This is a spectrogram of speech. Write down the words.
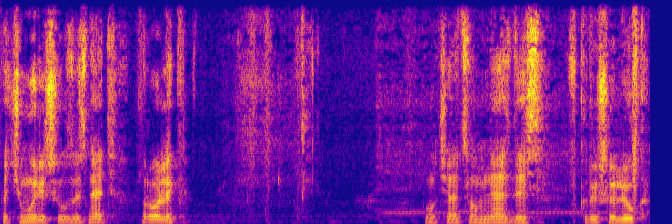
почему решил заснять ролик? Получается, у меня здесь в крыше люк.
